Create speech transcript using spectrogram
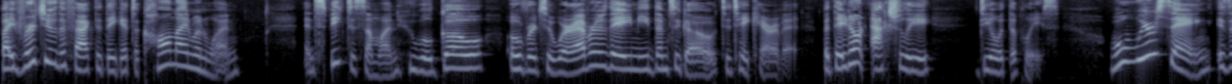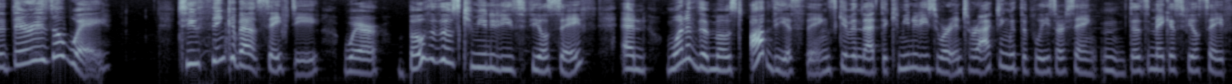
by virtue of the fact that they get to call 911 and speak to someone who will go over to wherever they need them to go to take care of it. But they don't actually deal with the police. What we're saying is that there is a way to think about safety where both of those communities feel safe. And one of the most obvious things, given that the communities who are interacting with the police are saying, mm, does it make us feel safe?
